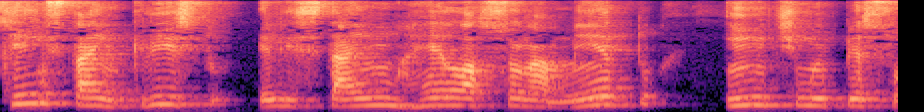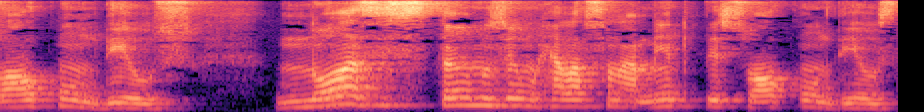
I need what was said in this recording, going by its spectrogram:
quem está em Cristo, ele está em um relacionamento íntimo e pessoal com Deus. Nós estamos em um relacionamento pessoal com Deus.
